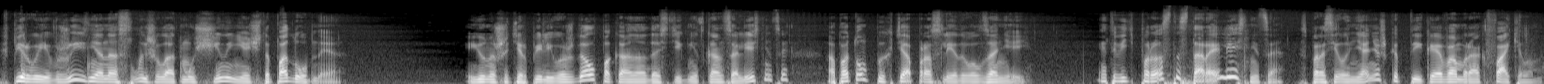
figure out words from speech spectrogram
Впервые в жизни она слышала от мужчины нечто подобное. Юноша терпеливо ждал, пока она достигнет конца лестницы, а потом пыхтя проследовал за ней. «Это ведь просто старая лестница?» — спросила нянюшка, тыкая во мрак факелом.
